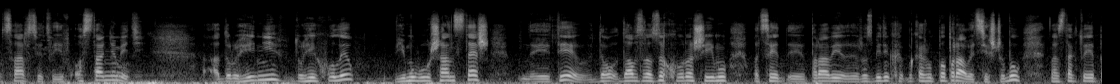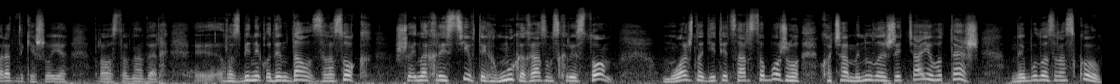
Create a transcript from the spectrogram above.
у царстві Твоїй в останню мить. А другий ні, другий хулив. Йому був шанс теж йти, дав- дав зразок хороший йому оцей е, правий розбійник, кажемо, по правиці, що був на знак тої перетинки, що є права сторона вверх. Е, Розбійник один дав зразок, що і на Христі, в тих муках разом з Христом можна дійти Царства Божого, хоча минуле життя його теж не було зразковим,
